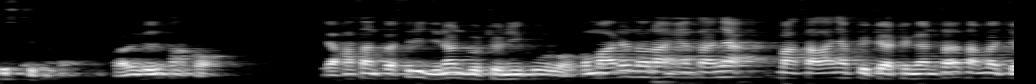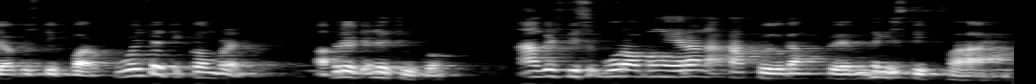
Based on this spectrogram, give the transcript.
Istighfar. Baru itu tak kok. Ya Hasan Basri jinan bodoni kulo. Kemarin orang yang tanya masalahnya beda dengan saya sama jawab istighfar. Suwe saya dikomplain. Akhirnya dia duga. Anggis di sepuro pangeran nak kabul kabeh, penting istighfar.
